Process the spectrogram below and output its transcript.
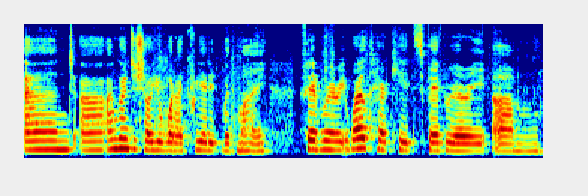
and uh, I'm going to show you what I created with my February Wild Hare Kits February um,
